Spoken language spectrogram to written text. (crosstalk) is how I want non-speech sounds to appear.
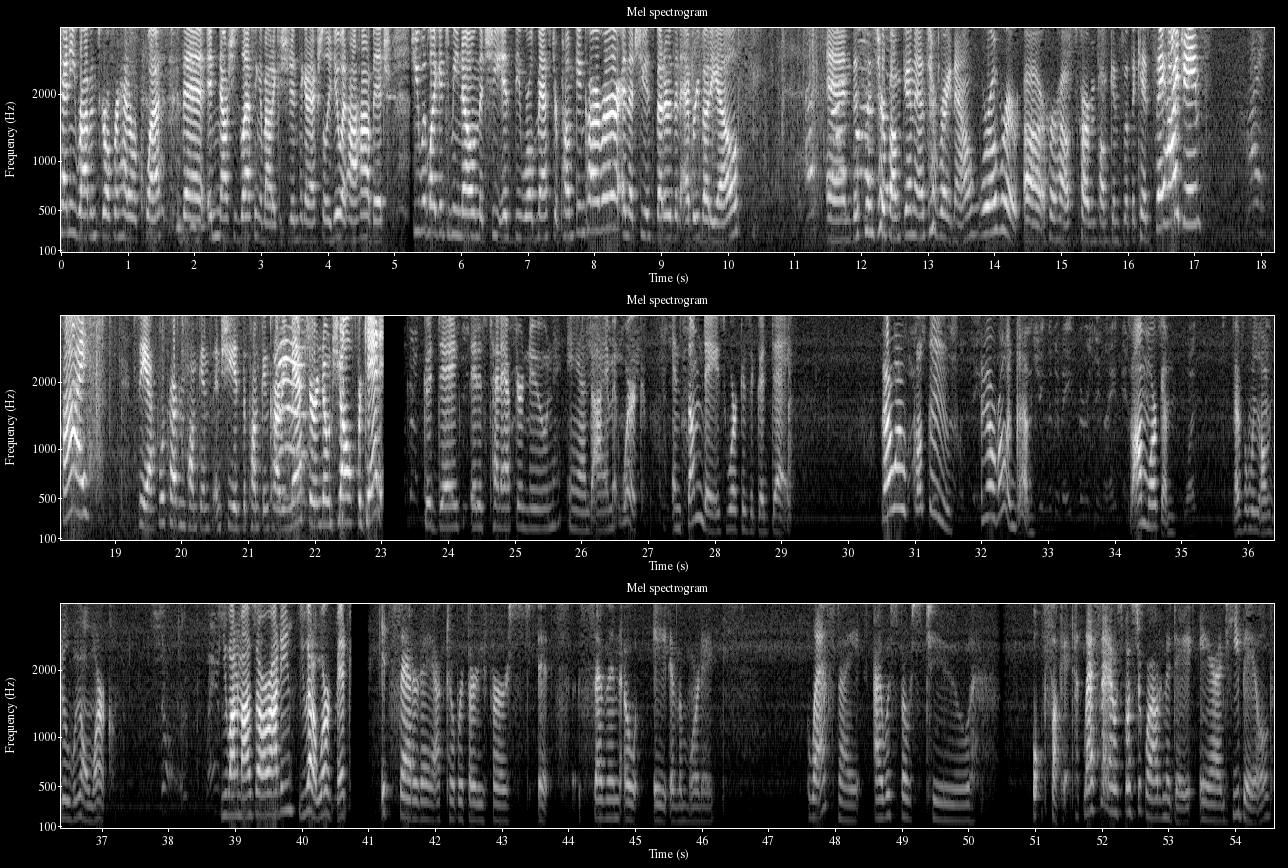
Kenny, Robin's girlfriend, had a request that, and now she's laughing about it because she didn't think I'd actually do it. Haha, bitch. She would like it to be known that she is the world master pumpkin carver and that she is better than everybody else. And this is her pumpkin as of right now. We're over at uh, her house carving pumpkins with the kids. Say hi, James. Hi. Hi. So yeah, we're carving pumpkins, and she is the pumpkin carving master, and don't y'all forget it. Good day. It is 10 afternoon, and I am at work. And some days, work is a good day. There were cookies, and they're really good. So I'm working. That's what we're gonna do. We're gonna work. You want a Maserati? You gotta work, bitch. It's Saturday, October 31st. It's 7.08 in the morning. Last night, I was supposed to... Oh, fuck it. Last night, I was supposed to go out on a date, and he bailed.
